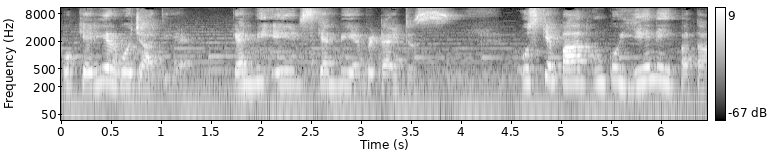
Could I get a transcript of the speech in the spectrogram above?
वो कैरियर हो जाती है। Can be AIDS can be hepatitis उसके बाद उनको ये नहीं पता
